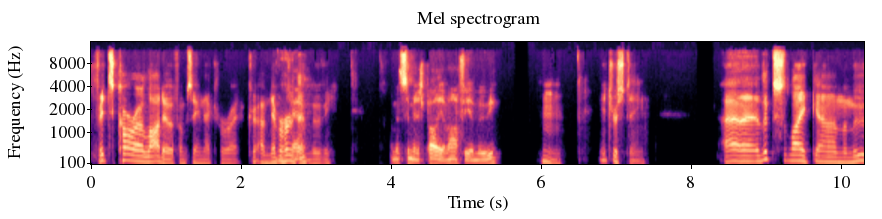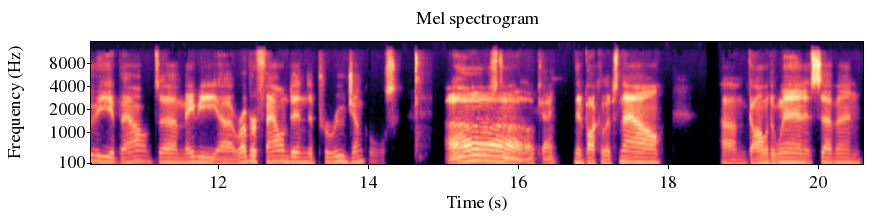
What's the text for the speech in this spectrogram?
Fitz Carlotto, if I'm saying that correct. I've never heard of that movie. I'm assuming it's probably a mafia movie. Hmm. Interesting. Uh, it looks like um, a movie about uh, maybe uh, rubber found in the Peru jungles. Oh, okay. Then Apocalypse Now, um, Gone with the Wind at seven,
